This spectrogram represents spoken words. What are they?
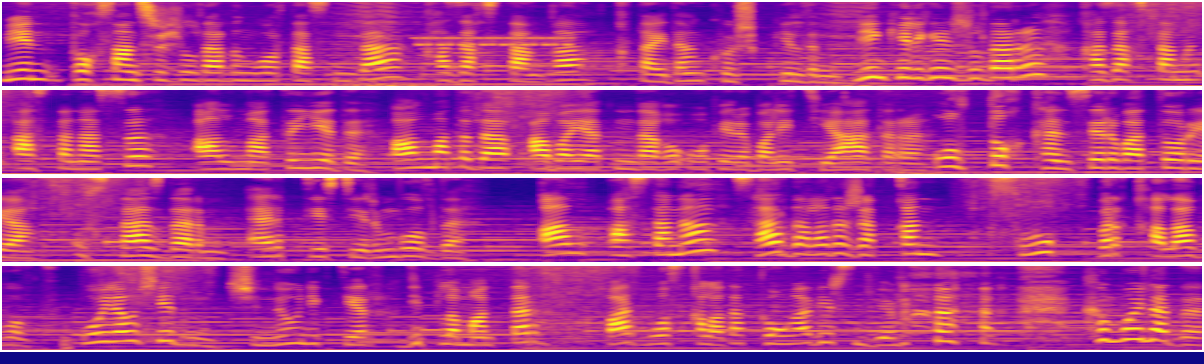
мен 90 жылдардың ортасында қазақстанға қытайдан көшіп келдім. Мен келген жылдары қазақстанның астанасы алматы еді. Алматыда абай атындағы опера балет театры ұлттық консерватория ұстаздарым әріптестерім болды. Ал астана сар далада жатқан суық бір қала болды. Ойлаушы едім чиновниктер дипломанттар барып осы қалада тоңа берсін деп. Кім ойлады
